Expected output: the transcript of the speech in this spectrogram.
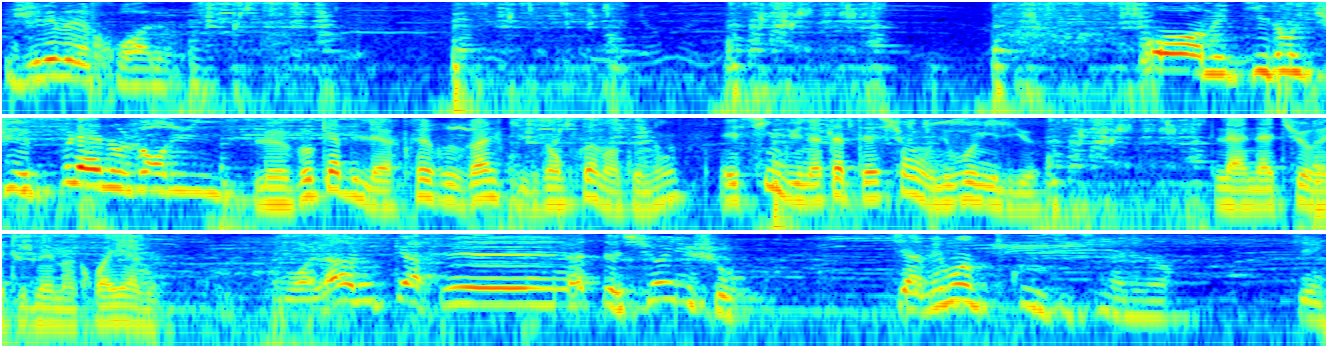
J'ai les mains froides. Oh, mais dis donc, tu es pleine aujourd'hui. Le vocabulaire très rural qu'ils emploient maintenant est signe d'une adaptation au nouveau milieu. La nature est tout de même incroyable. Voilà le café. Attention, il est chaud. Tiens, mets-moi un petit coup de titine là dehors. Tiens.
